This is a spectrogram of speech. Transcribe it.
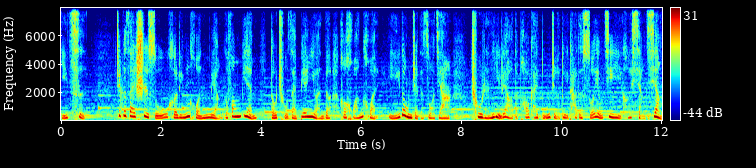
一次，这个在世俗和灵魂两个方面都处在边缘的和缓缓移动着的作家，出人意料地抛开读者对他的所有记忆和想象，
